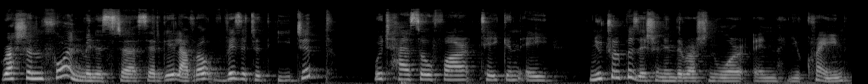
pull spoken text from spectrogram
Russian Foreign Minister Sergei Lavrov visited Egypt, which has so far taken a neutral position in the Russian war in Ukraine.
